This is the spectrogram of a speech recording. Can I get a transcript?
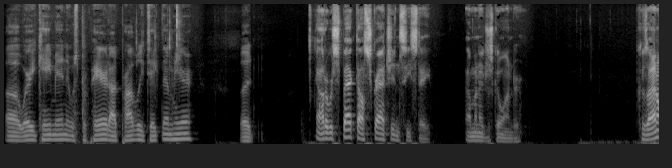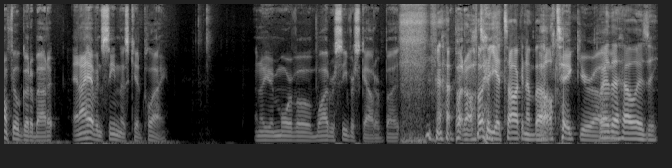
uh, where he came in and was prepared, I'd probably take them here. But out of respect, I'll scratch NC State. I'm gonna just go under because I don't feel good about it, and I haven't seen this kid play. I know you're more of a wide receiver scouter, but but I'll What are take, you talking about? I'll take your uh, Where the hell is he?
